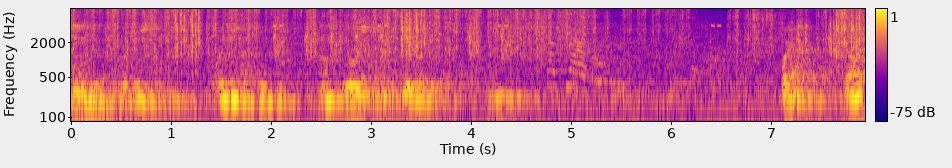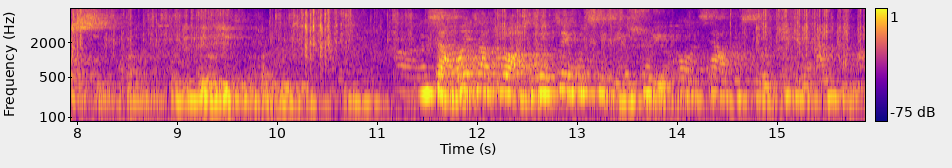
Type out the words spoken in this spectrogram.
兴趣的，我就想，我就想去做，然后优先自由。嗯。会比较喜欢，我觉得很有意思的话就会做。嗯，想问一下朱老师，就这部戏结束以后，下部戏有具体的安排吗？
